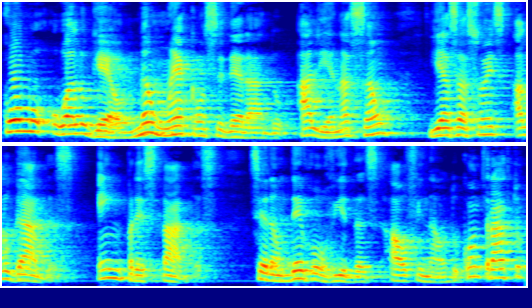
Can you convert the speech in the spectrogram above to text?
Como o aluguel não é considerado alienação e as ações alugadas, emprestadas, serão devolvidas ao final do contrato,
